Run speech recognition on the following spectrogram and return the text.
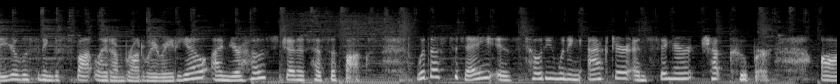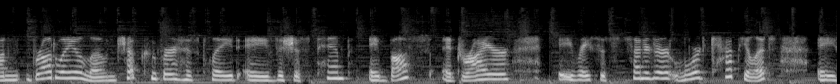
you're listening to Spotlight on Broadway Radio. I'm your host, Tessa Fox. With us today is Tony winning actor and singer Chuck Cooper. On Broadway alone, Chuck Cooper has played a vicious pimp, a bus, a dryer, a racist senator, Lord Capulet, a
